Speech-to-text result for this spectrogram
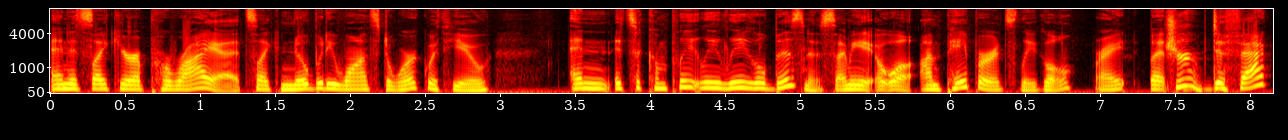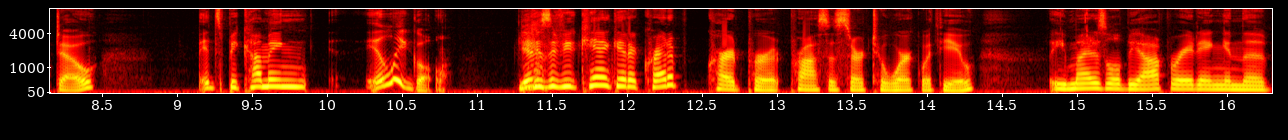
And it's like you're a pariah. It's like nobody wants to work with you. And it's a completely legal business. I mean, well, on paper it's legal, right? But Sure. de facto, it's becoming illegal. Yeah. Because if you can't get a credit card per- processor to work with you, you might as well be operating in the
